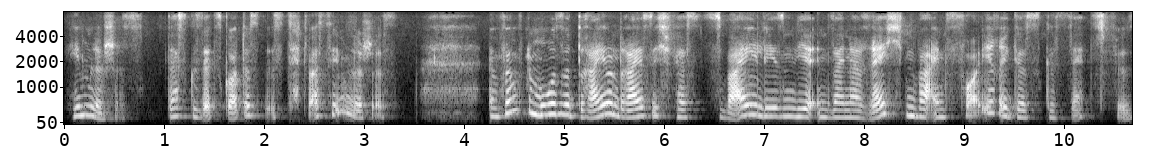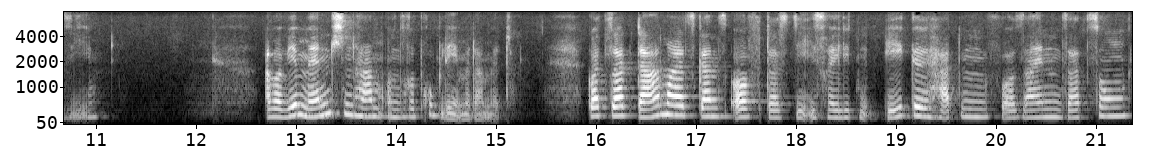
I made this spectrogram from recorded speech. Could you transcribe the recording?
Himmlisches. Das Gesetz Gottes ist etwas Himmlisches. Im 5. Mose 33, Vers 2 lesen wir, in seiner Rechten war ein feuriges Gesetz für sie. Aber wir Menschen haben unsere Probleme damit. Gott sagt damals ganz oft, dass die Israeliten Ekel hatten vor seinen Satzungen,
